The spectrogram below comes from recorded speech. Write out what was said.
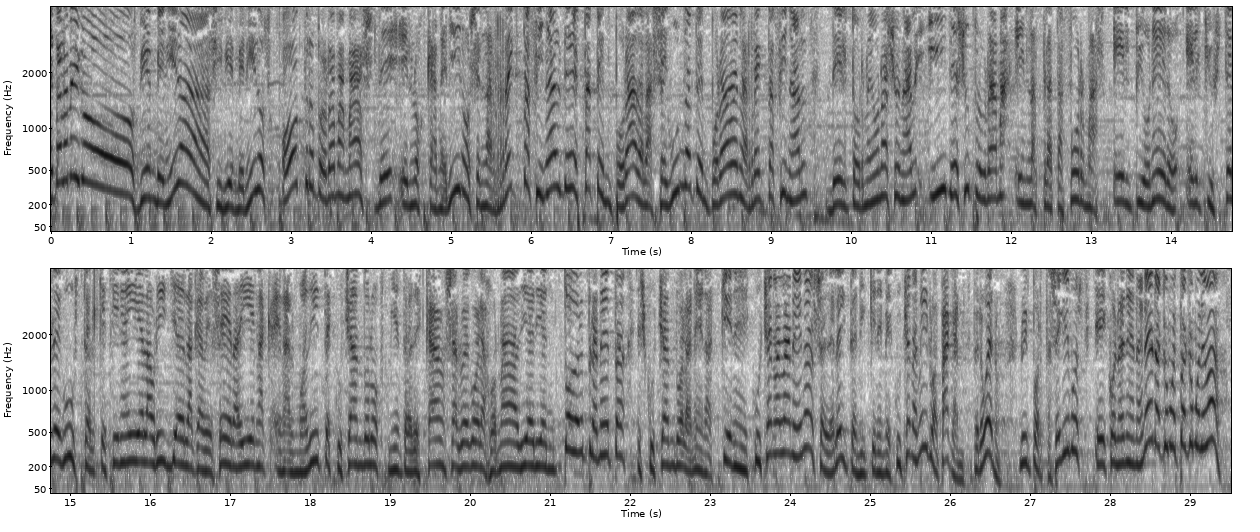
¿Qué tal amigos? Bienvenidas y bienvenidos. Otro programa más de En los Camerinos, en la recta final de esta temporada, la segunda temporada en la recta final del torneo nacional y de su programa en las plataformas. El pionero, el que usted le gusta, el que tiene ahí a la orilla de la cabecera, ahí en la, en almohadita, escuchándolo mientras descansa luego de la jornada diaria en todo el planeta, escuchando a la nena. Quienes escuchan a la nena se deleitan y quienes me escuchan a mí lo apagan. Pero bueno, no importa. Seguimos eh, con la nena. Nena, ¿cómo está? ¿Cómo le va?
